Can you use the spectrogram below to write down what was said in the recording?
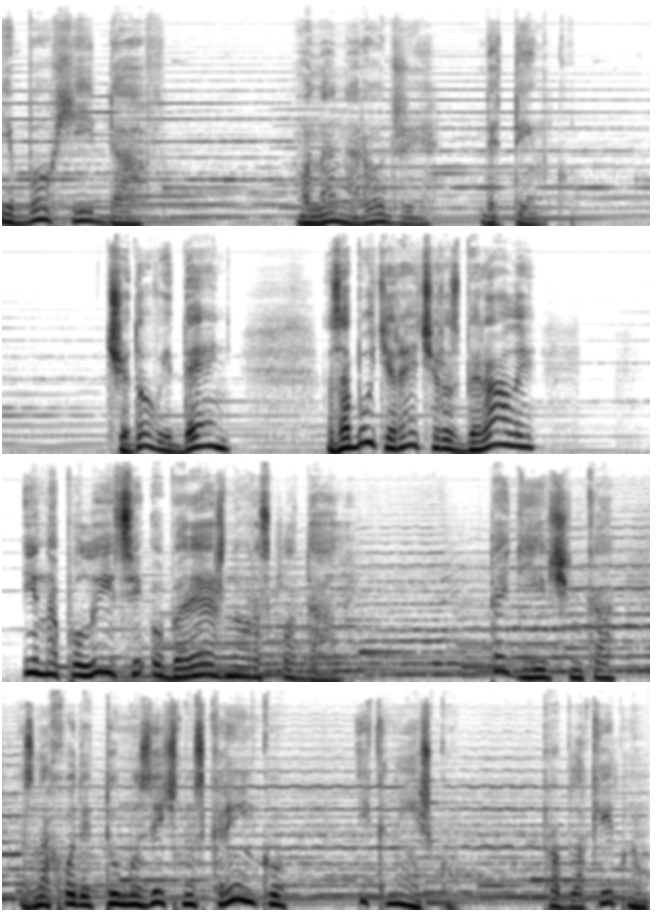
і Бог їй дав. Вона народжує дитинку. Чудовий день, забуті речі розбирали і на полиці обережно розкладали. Та й дівчинка знаходить ту музичну скриньку і книжку про блакитну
